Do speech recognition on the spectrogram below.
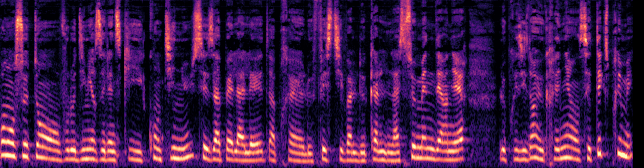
Pendant ce temps, Volodymyr Zelensky continue ses appels à l'aide après le festival de Cannes la semaine dernière. Le président ukrainien s'est exprimé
